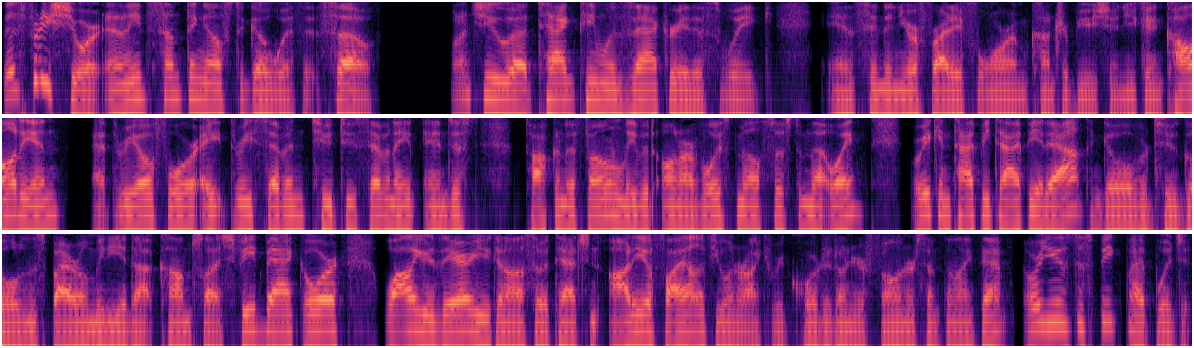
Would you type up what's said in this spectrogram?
but it's pretty short and I need something else to go with it. So, why don't you uh, tag team with Zachary this week and send in your Friday Forum contribution? You can call it in at 304 837 2278 and just talk into the phone, leave it on our voicemail system that way. Or you can typey typey it out and go over to goldenspiralmedia.com slash feedback. Or while you're there, you can also attach an audio file if you want to like record it on your phone or something like that. Or use the SpeakPipe widget.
